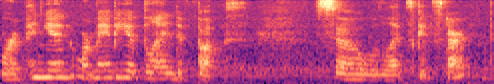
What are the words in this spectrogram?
or opinion or maybe a blend of both. So let's get started.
